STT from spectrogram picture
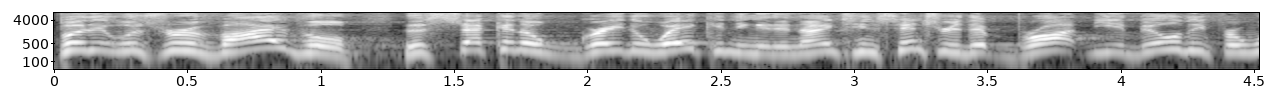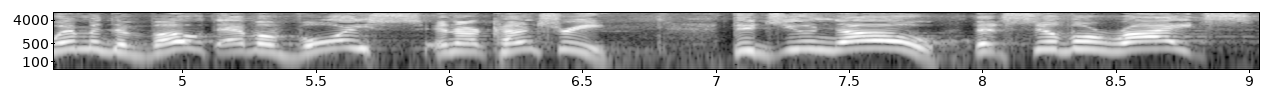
But it was revival, the second great awakening in the 19th century, that brought the ability for women to vote, to have a voice in our country. Did you know that civil rights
